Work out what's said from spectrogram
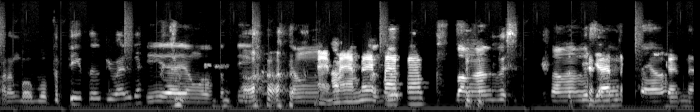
orang bawa bawa peti itu gimana dah? Iya yang mau peti. Oh. yang Nenek, Agus- Bang Agus. Bang Agus Jangan. style. karena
